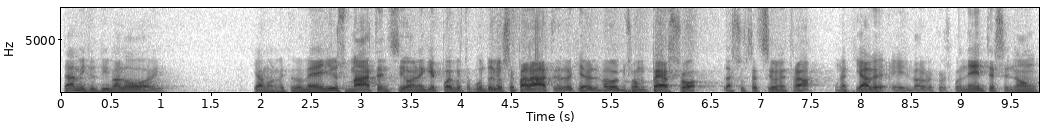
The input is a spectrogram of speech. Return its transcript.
dammi tutti i valori, chiamo il metodo values, ma attenzione che poi a questo punto li ho separati dalle chiavi del valore, mi sono perso l'associazione tra una chiave e il valore corrispondente, se non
